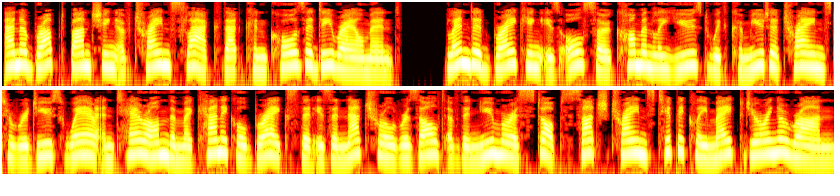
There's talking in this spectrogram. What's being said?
an abrupt bunching of train slack that can cause a derailment. Blended braking is also commonly used with commuter trains to reduce wear and tear on the mechanical brakes that is a natural result of the numerous stops such trains typically make during a run.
